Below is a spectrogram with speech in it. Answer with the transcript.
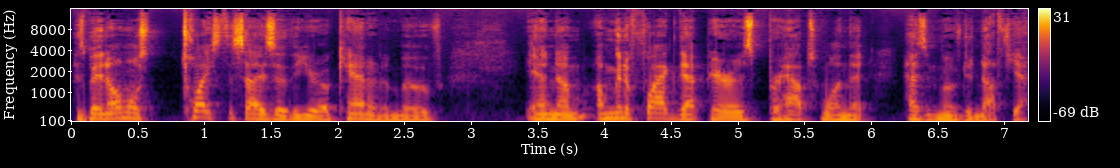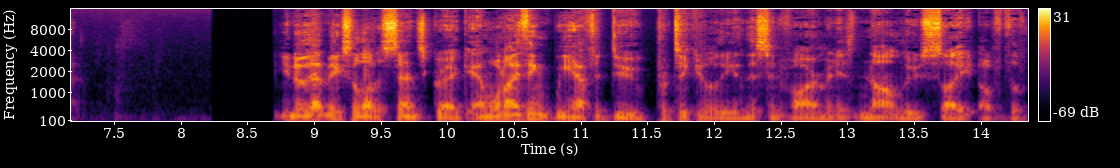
has been almost twice the size of the Euro Canada move. And um, I'm going to flag that pair as perhaps one that hasn't moved enough yet. You know, that makes a lot of sense, Greg. And what I think we have to do, particularly in this environment, is not lose sight of the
